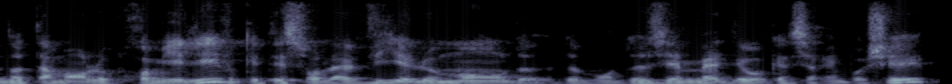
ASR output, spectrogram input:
Notamment le premier livre qui était sur la vie et le monde de mon deuxième maître des Aucun Rinpoché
